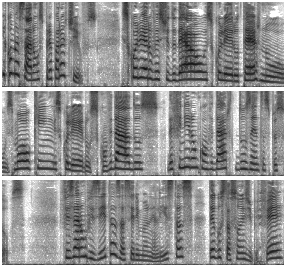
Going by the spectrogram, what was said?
E começaram os preparativos escolher o vestido ideal, escolher o terno ou smoking, escolher os convidados. Definiram convidar 200 pessoas. Fizeram visitas a cerimonialistas, degustações de buffet,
